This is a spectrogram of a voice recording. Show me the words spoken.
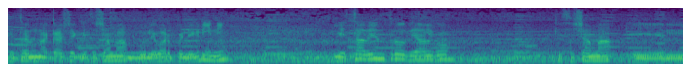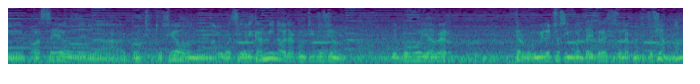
que está en una calle que se llama Boulevard Pellegrini y está dentro de algo que se llama eh, el Paseo de la Constitución, algo así, o el Camino de la Constitución. Después voy a ver, claro, porque en 1853 hizo la Constitución, ¿no?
